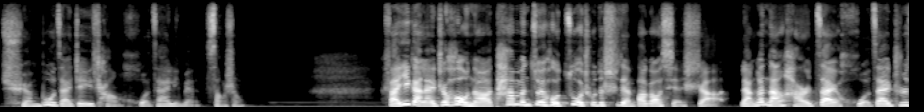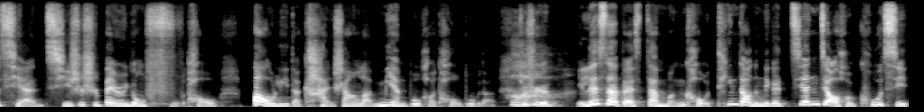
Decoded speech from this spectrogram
全部在这一场火灾里面丧生。法医赶来之后呢，他们最后做出的尸检报告显示啊，两个男孩在火灾之前其实是被人用斧头暴力的砍伤了面部和头部的。就是哦 Elizabeth 在门口听到的那个尖叫和哭泣，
